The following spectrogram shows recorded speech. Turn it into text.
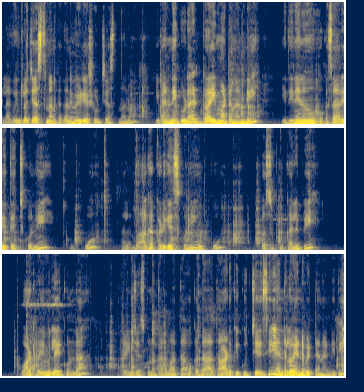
ఎలాగో ఇంట్లో చేస్తున్నాను కదా అని వీడియో షూట్ చేస్తున్నాను. ఇవన్నీ కూడా డ్రై మటన్ అండి. ఇది నేను ఒకసారి తెచ్చుకొని ఉప్పు అలా బాగా కడిగేసుకొని ఉప్పు పసుపు కలిపి వాటర్ ఏమి లేకుండా డ్రైన్ చేసుకున్న తర్వాత ఒక దా తాడుకి గుచ్చేసి ఎండలో ఎండబెట్టానండి ఇది.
